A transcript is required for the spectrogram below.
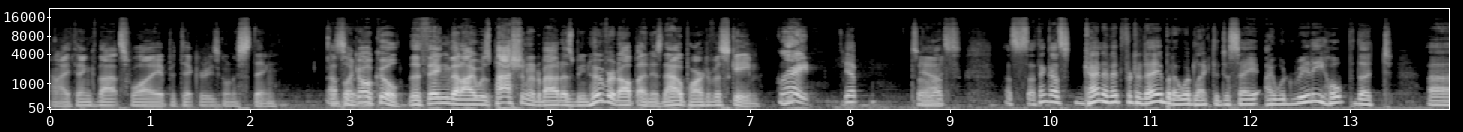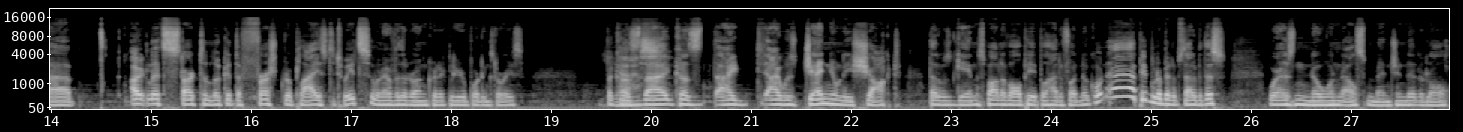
And I think that's why it particularly is going to sting. It's like, oh, cool. The thing that I was passionate about has been hoovered up and is now part of a scheme. Great. Yep. So Yeah. that's that's I think that's kind of it for today. But I would like to just say I would really hope that uh, outlets start to look at the first replies to tweets whenever they're on critically reporting stories, because Yes. that because I I was genuinely shocked that it was GameSpot of all people had a footnote going ah people are a bit upset about this, whereas no one else mentioned it at all.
